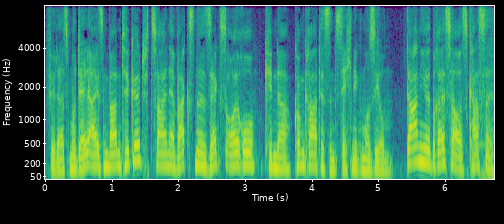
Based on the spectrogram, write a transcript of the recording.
Für das Modelleisenbahnticket zahlen Erwachsene 6 Euro, Kinder kommen gratis ins Technikmuseum. Daniel Bresser aus Kassel.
